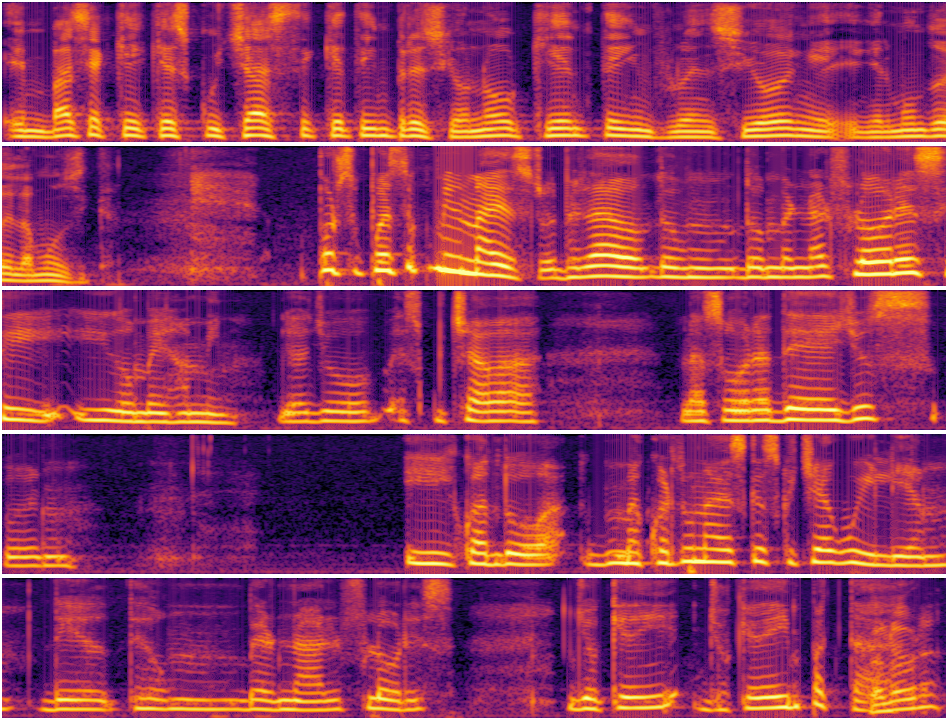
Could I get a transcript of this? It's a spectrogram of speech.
¿En base a qué, qué escuchaste, qué te impresionó, quién te influenció en, en, el mundo de la música? Por supuesto con mis maestros, ¿verdad? Don, don Bernal Flores y, y, don Benjamín. Ya yo escuchaba las obras de ellos. Bueno, y cuando me acuerdo una vez que escuché a William de, de don Bernal Flores, yo quedé, yo quedé impactada. ¿Cuál obra?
